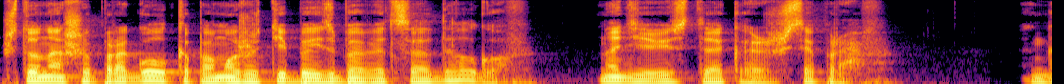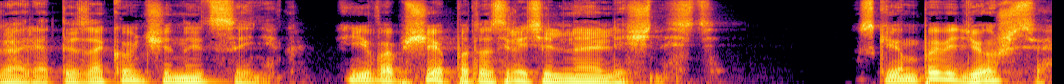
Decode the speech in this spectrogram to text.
что наша прогулка поможет тебе избавиться от долгов. Надеюсь, ты окажешься прав. Гарри, ты законченный циник. И вообще подозрительная личность. С кем поведешься?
